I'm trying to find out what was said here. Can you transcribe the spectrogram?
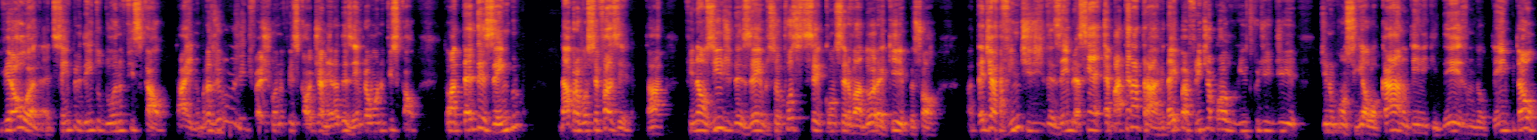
virar o ano. É sempre dentro do ano fiscal. Tá? E no Brasil, a gente fecha o ano fiscal de janeiro a dezembro, é um ano fiscal. Então, até dezembro, dá para você fazer. Tá? Finalzinho de dezembro, se eu fosse ser conservador aqui, pessoal, até dia 20 de dezembro, assim, é, é bater na trave. Daí para frente já corre o risco de, de, de, não conseguir alocar, não tem liquidez, não deu tempo. Então,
